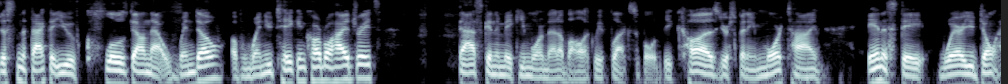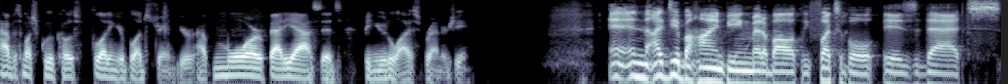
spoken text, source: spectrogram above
just in the fact that you have closed down that window of when you take in carbohydrates, that's going to make you more metabolically flexible because you're spending more time in a state where you don't have as much glucose flooding your bloodstream. You have more fatty acids being utilized for energy. And the idea behind being metabolically flexible is that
